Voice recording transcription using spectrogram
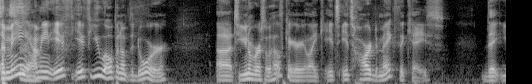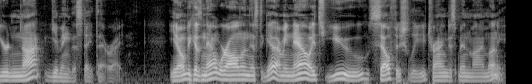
to me. I mean, if if you open up the door uh, to universal health care, like it's it's hard to make the case that you're not giving the state that right. You know, because now we're all in this together. I mean, now it's you selfishly trying to spend my money.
